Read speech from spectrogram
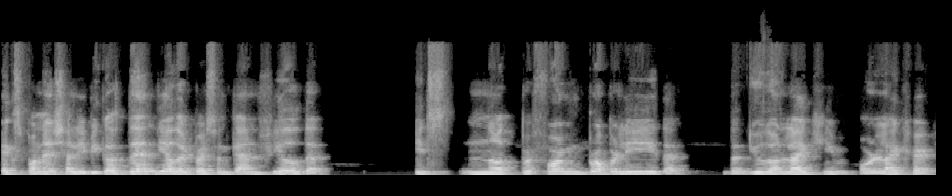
exponentially because then the other person can feel that it's not performing properly, mm-hmm. that that you don't like him or like her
